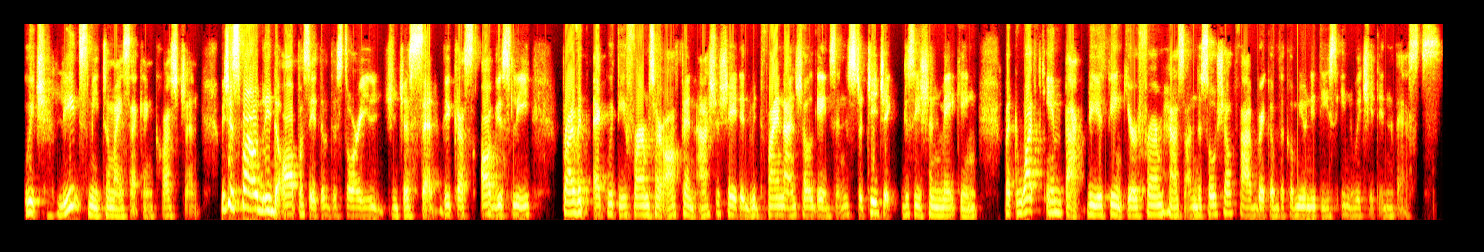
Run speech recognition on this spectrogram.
which leads me to my second question which is probably the opposite of the story you just said because obviously private equity firms are often associated with financial gains and strategic decision making. But what impact do you think your firm has on the social fabric of the communities in which it invests?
